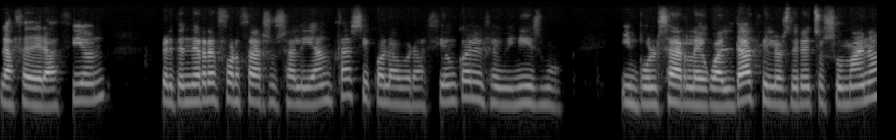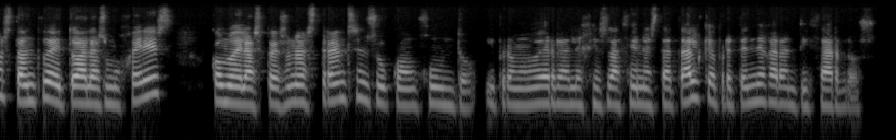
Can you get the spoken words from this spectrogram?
La Federación pretende reforzar sus alianzas y colaboración con el feminismo, impulsar la igualdad y los derechos humanos tanto de todas las mujeres como de las personas trans en su conjunto y promover la legislación estatal que pretende garantizarlos.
